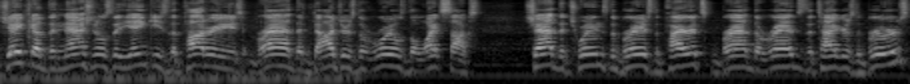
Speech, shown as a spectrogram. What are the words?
Jacob, the Nationals, the Yankees, the Padres. Brad, the Dodgers, the Royals, the White Sox. Chad, the Twins, the Braves, the Pirates. Brad, the Reds, the Tigers, the Brewers.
